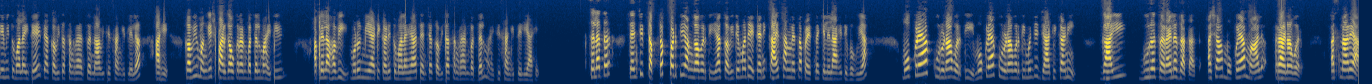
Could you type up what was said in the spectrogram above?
ते मी तुम्हाला इथे त्या कविता संग्रहाचं नाव इथे सांगितलेलं आहे. कवी मंगेश पाडगावकरांबद्दल माहिती आपल्याला हवी म्हणून मी या ठिकाणी तुम्हाला ह्या त्यांच्या कविता संग्रहांबद्दल माहिती सांगितलेली आहे. चला तर त्यांची टपटप पडती अंगावरती या कवितेमध्ये त्यांनी काय सांगण्याचा प्रयत्न केलेला आहे ते बघूया. मोकळ्या कुरणावरती मोकळ्या कुरणावरती म्हणजे ज्या ठिकाणी गायी गुरं चरायला जातात अशा मोकळ्या माल रानावर असणाऱ्या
